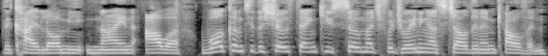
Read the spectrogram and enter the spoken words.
the Kyalami nine hour. Welcome to the show. Thank you so much for joining us, Sheldon and Kelvin.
